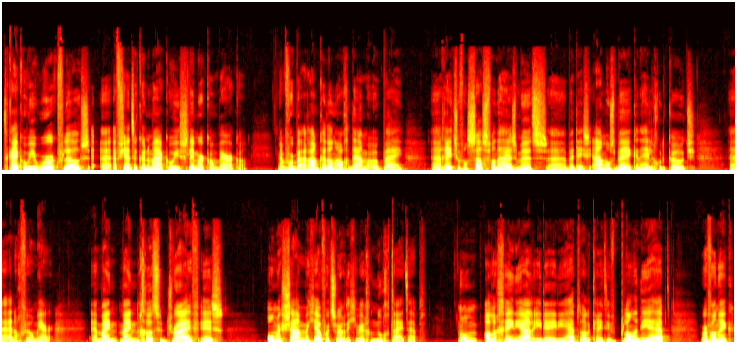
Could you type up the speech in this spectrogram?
te kijken hoe je workflows uh, efficiënter kunnen maken, hoe je slimmer kan werken. En bijvoorbeeld bij Aranka dan al gedaan, maar ook bij uh, Rachel van Sas van de Huismuts, uh, bij Daisy Amosbeek, een hele goede coach en nog veel meer. En mijn, mijn grootste drive is om er samen met jou voor te zorgen dat je weer genoeg tijd hebt. Om alle geniale ideeën die je hebt, alle creatieve plannen die je hebt, waarvan ik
